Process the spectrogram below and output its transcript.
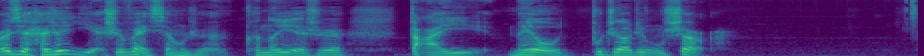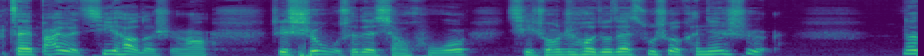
而且还是也是外乡人，可能也是大意，没有不知道这种事儿。在八月七号的时候，这十五岁的小胡起床之后就在宿舍看电视。那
